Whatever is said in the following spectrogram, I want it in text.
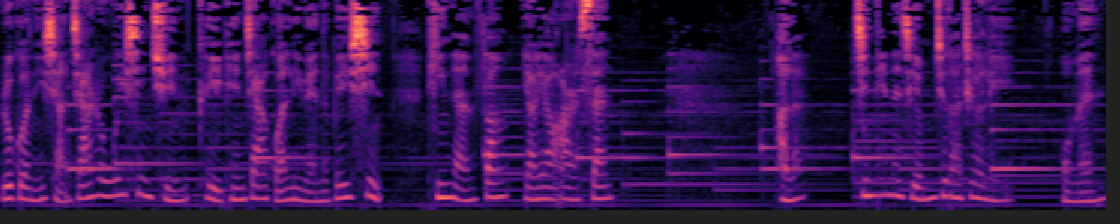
如果你想加入微信群，可以添加管理员的微信“听南方幺幺二三”。好了，今天的节目就到这里，我们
